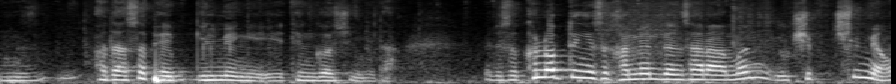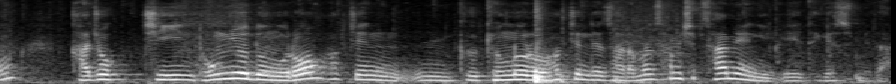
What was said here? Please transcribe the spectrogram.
음, 받아서 101명이 된 것입니다. 그래서 클럽 등에서 감염된 사람은 67명, 가족, 지인, 동료 등으로 확진 음, 그 경로로 확진된 사람은 34명이 되겠습니다.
